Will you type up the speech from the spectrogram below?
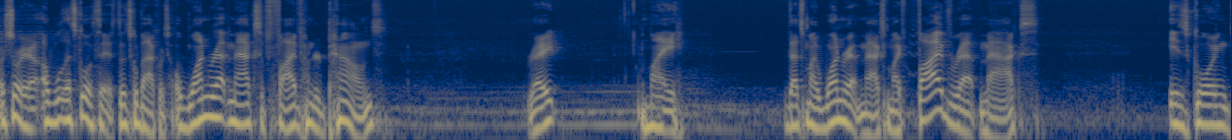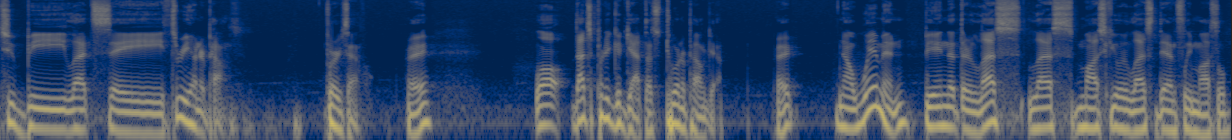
or sorry, a, let's go with this. Let's go backwards. A one rep max of 500 pounds, right? My, that's my one rep max. My five rep max is going to be, let's say, 300 pounds, for example, right? Well, that's a pretty good gap. That's a 200 pound gap, right? Now, women, being that they're less less muscular, less densely muscled,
